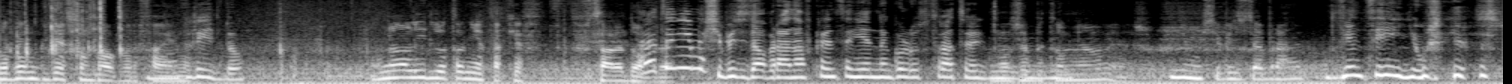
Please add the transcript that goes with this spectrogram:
Ja wiem, gdzie są dobre, W fajne. Lidlu. No Lidlu to nie takie w- wcale dobre. Ale to nie musi być dobra, na wkręcenie jednego lustra to No żeby to miało, wiesz, nie musi być dobra. Więcej jej nie użyjesz.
